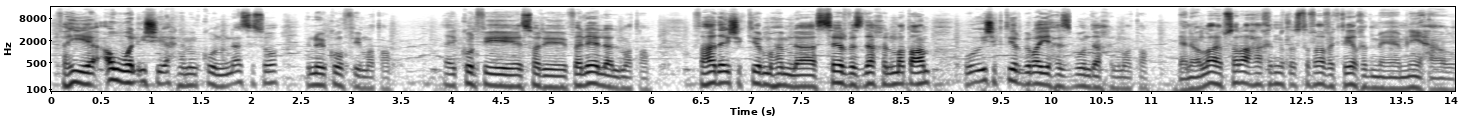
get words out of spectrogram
فهي أول شيء إحنا بنكون بنأسسه إنه يكون في مطعم. يكون في sorry valet للمطعم فهذا إشي كتير مهم لل service داخل المطعم وإشي كتير بيريح الزبون داخل المطعم. يعني والله بصراحة خدمة الاصطفافة كثير خدمة منيحة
